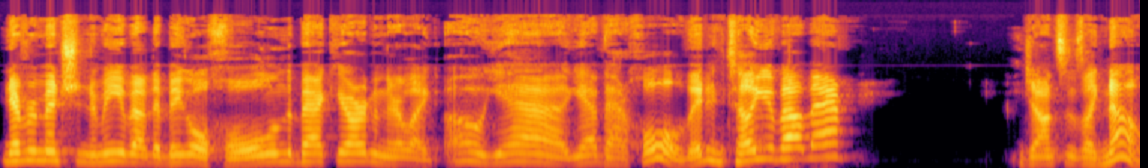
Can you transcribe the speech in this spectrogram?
never mentioned to me about the big old hole in the backyard. And they're like, oh, yeah, yeah, that hole. They didn't tell you about that? Johnson's like, no,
